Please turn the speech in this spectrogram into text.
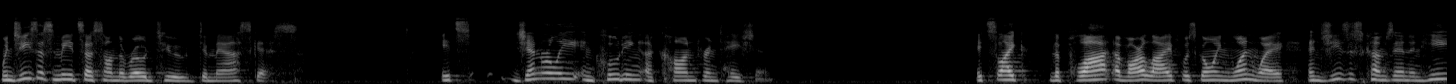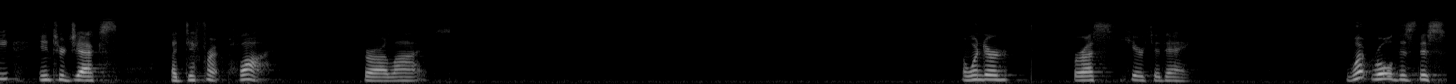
When Jesus meets us on the road to Damascus, it's generally including a confrontation. It's like the plot of our life was going one way, and Jesus comes in and he interjects a different plot for our lives. I wonder for us here today, what role does this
